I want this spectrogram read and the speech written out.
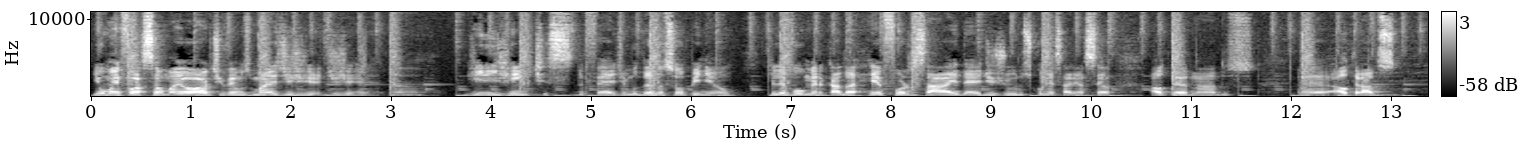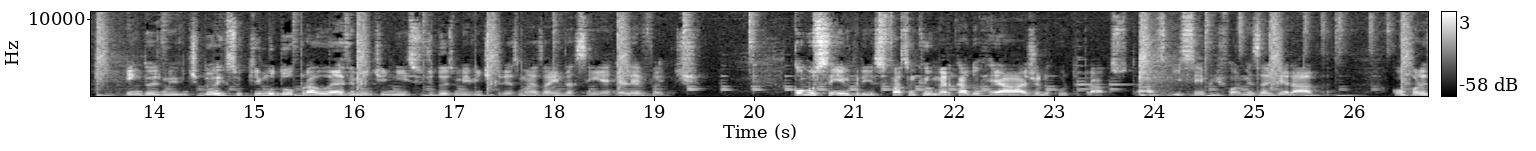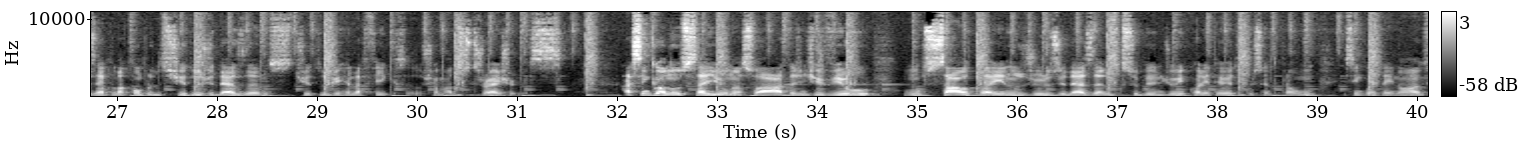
E uma inflação maior, tivemos mais de, de, uh, dirigentes do Fed mudando a sua opinião, que levou o mercado a reforçar a ideia de juros começarem a ser alternados, é, alterados em 2022, o que mudou para levemente início de 2023, mas ainda assim é relevante. Como sempre, isso faz com que o mercado reaja no curto prazo, tá? e sempre de forma exagerada como por exemplo na compra dos títulos de 10 anos, títulos de renda fixa, os chamados treasuries. Assim que o anúncio saiu na sua ata, a gente viu um salto aí nos juros de 10 anos que subiram de 1,48% para 1,59%,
